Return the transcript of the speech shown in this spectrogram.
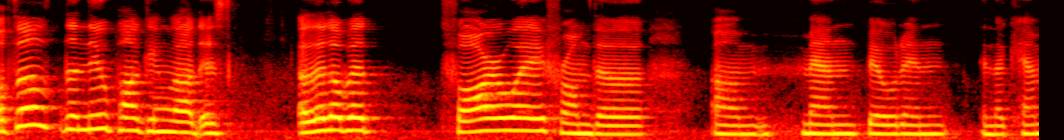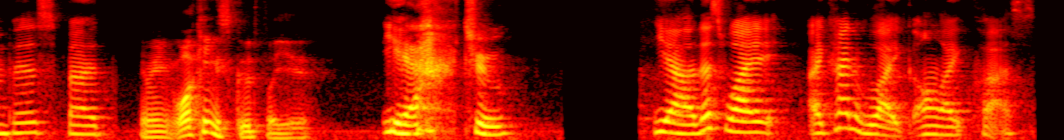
Although the new parking lot is a little bit far away from the um, main building in the campus, but I mean, walking is good for you. yeah, true. Yeah, that's why I kind of like online class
